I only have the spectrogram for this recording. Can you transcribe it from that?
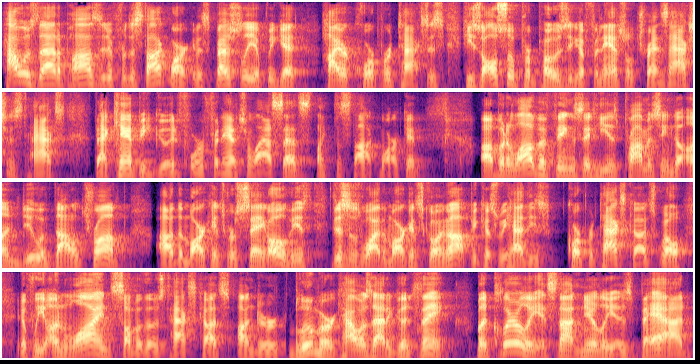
How is that a positive for the stock market, especially if we get higher corporate taxes? He's also proposing a financial transactions tax. That can't be good for financial assets like the stock market. Uh, but a lot of the things that he is promising to undo of Donald Trump, uh, the markets were saying, oh, this, this is why the market's going up because we had these corporate tax cuts. Well, if we unwind some of those tax cuts under Bloomberg, how is that a good thing? But clearly, it's not nearly as bad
